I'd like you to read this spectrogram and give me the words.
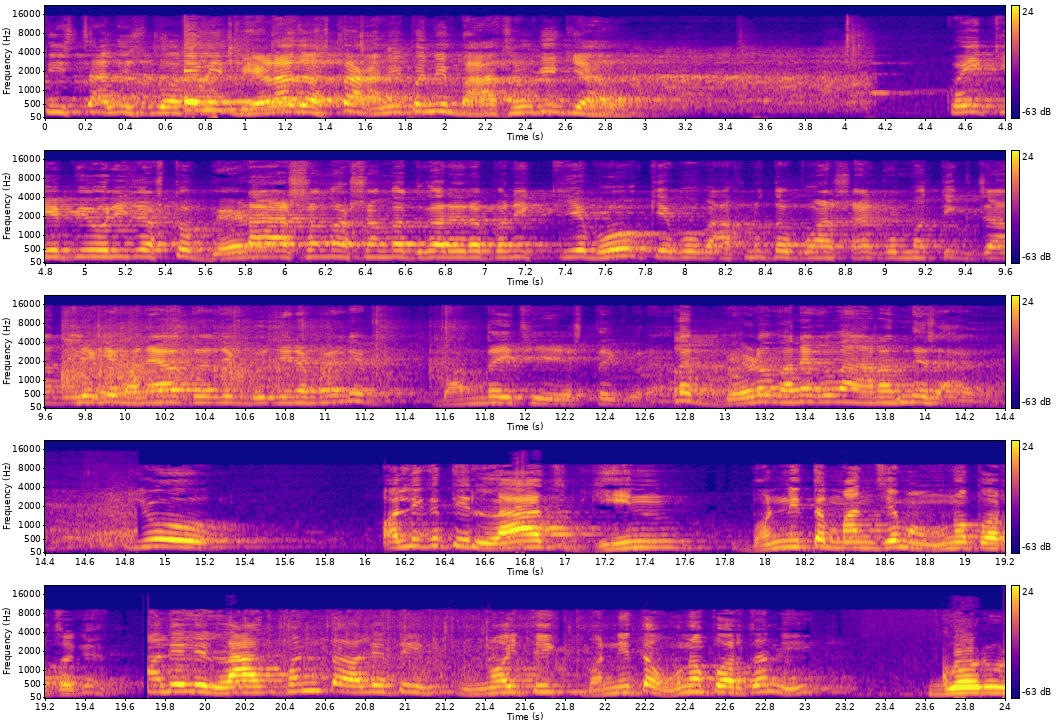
तिस चालिस वर्ष। भेडा जस्ता हामी पनि भाछौँ कि क्या हो? कोही केपी ओली जस्तो भेडासँग सङ्गत गरेर पनि के भयो के भयो आफ्नो त बुवासाको मतिक जाँदै के के भने त्यो चाहिँ बुझिनँ मैले। भन्दै थिएँ यस्तै कुरा। मलाई भेडो भनेकोमा आनन्दै लाग्यो। यो अलिकति लाज घिन भन्ने त मान्छेमा हुनपर्छ क्या। अलिअलि लाज पनि त अलिकति नैतिक भन्ने त हुनपर्छ नि। गोरु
